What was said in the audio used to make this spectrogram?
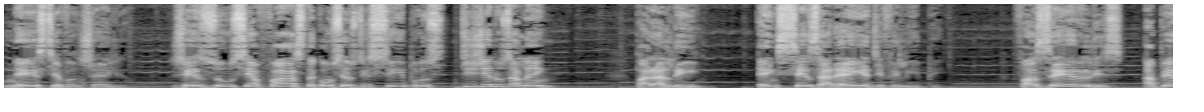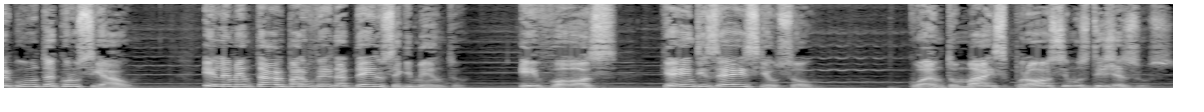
Neste evangelho, Jesus se afasta com seus discípulos de Jerusalém, para ali, em Cesareia de Filipe, fazer-lhes a pergunta crucial, elementar para o verdadeiro seguimento e vós, quem dizeis que eu sou? Quanto mais próximos de Jesus,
